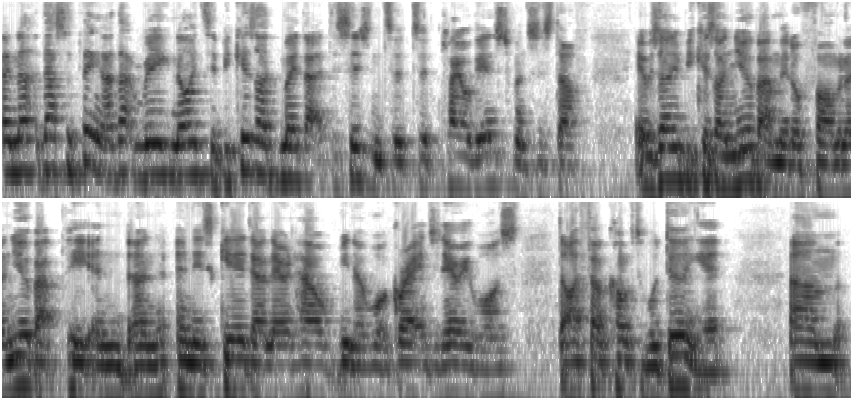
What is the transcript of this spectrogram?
and that, that's the thing that reignited because I'd made that decision to, to play all the instruments and stuff. It was only because I knew about Middle Farm and I knew about Pete and, and, and his gear down there and how you know what a great engineer he was that I felt comfortable doing it. Um,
